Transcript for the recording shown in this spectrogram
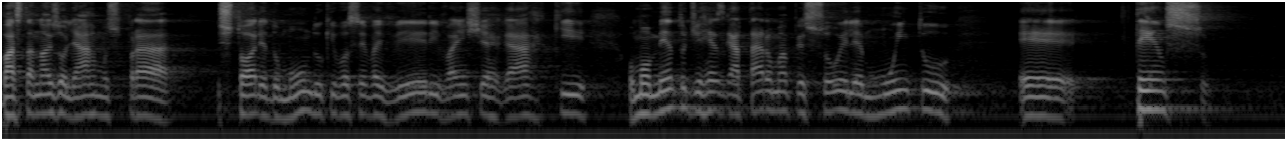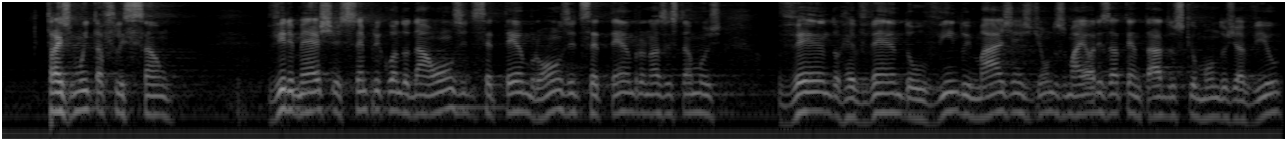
Basta nós olharmos para a história do mundo que você vai ver e vai enxergar que o momento de resgatar uma pessoa ele é muito é, tenso, traz muita aflição. Vira e mexe, sempre quando dá 11 de setembro, 11 de setembro, nós estamos vendo, revendo, ouvindo imagens de um dos maiores atentados que o mundo já viu.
